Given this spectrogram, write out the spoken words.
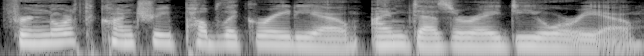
For North Country Public Radio, I'm Desiree D'Iorio.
